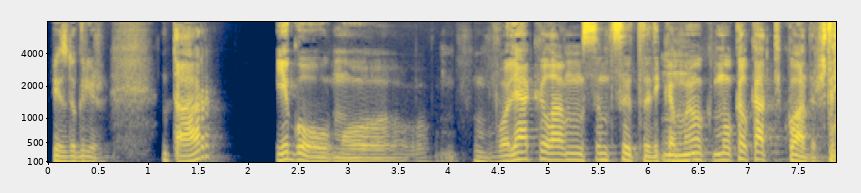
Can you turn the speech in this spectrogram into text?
fiți de grijă. Dar ego-ul mă, o leacă l-am simțit, adică Mhm. mm-hmm. m-a călcat pe coadă, știi?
